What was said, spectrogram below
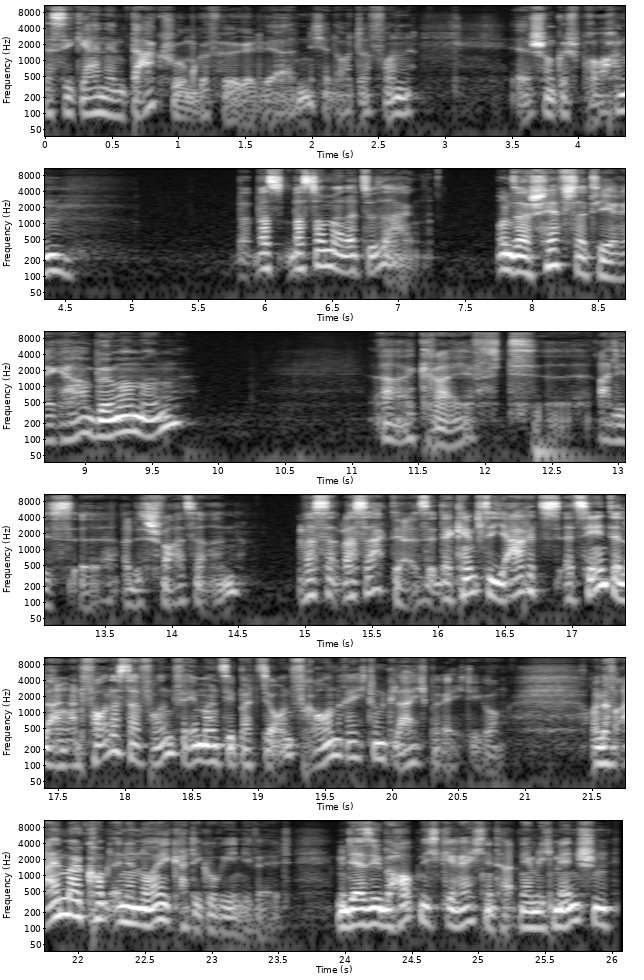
dass sie gerne im Darkroom gevögelt werden. Ich hatte auch davon äh, schon gesprochen. Was, was soll man dazu sagen? Unser Chefsatiriker Böhmermann äh, greift äh, Alice, äh, Alice Schwarze an. Was, was sagt er? Also, der kämpfte Jahre, Jahrzehnte lang an vorderster Front für Emanzipation, Frauenrecht und Gleichberechtigung. Und auf einmal kommt eine neue Kategorie in die Welt, mit der sie überhaupt nicht gerechnet hat, nämlich Menschen,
